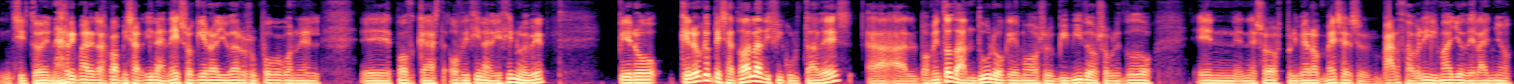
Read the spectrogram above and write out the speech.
insisto en arrimar el asco a mi sardina, en eso quiero ayudaros un poco con el eh, podcast Oficina 19, pero creo que pese a todas las dificultades, al momento tan duro que hemos vivido, sobre todo en, en, esos primeros meses, marzo, abril, mayo del año,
